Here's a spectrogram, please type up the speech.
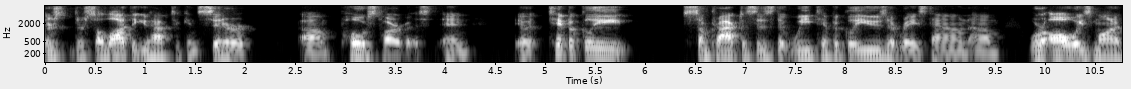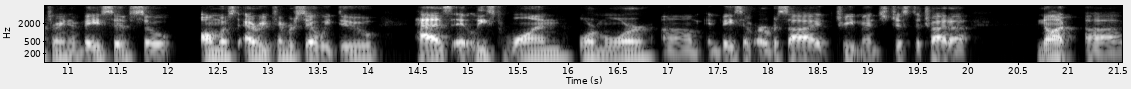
there's there's a lot that you have to consider um, post harvest, and you know, typically some practices that we typically use at Raystown, um, we're always monitoring invasives. So almost every timber sale we do has at least one or more um, invasive herbicide treatments just to try to not uh,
